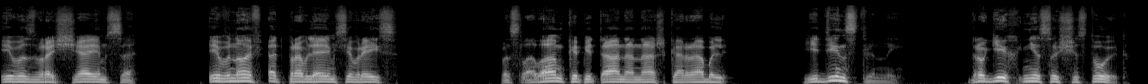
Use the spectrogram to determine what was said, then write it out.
и возвращаемся, и вновь отправляемся в рейс. По словам капитана, наш корабль единственный. Других не существует.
